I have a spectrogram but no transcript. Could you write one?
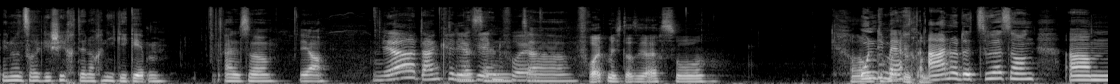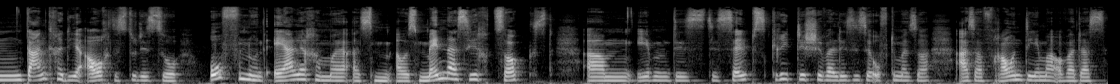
in unserer Geschichte noch nie gegeben. Also, ja. Ja, danke dir Wir auf jeden sind, Fall. Äh, Freut mich, dass ich euch so. Äh, und ich möchte kann. auch noch dazu sagen, ähm, danke dir auch, dass du das so offen und ehrlich einmal als, aus Männersicht sagst, ähm, eben das, das Selbstkritische, weil das ist ja oft einmal so, also ein Frauenthema, aber dass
